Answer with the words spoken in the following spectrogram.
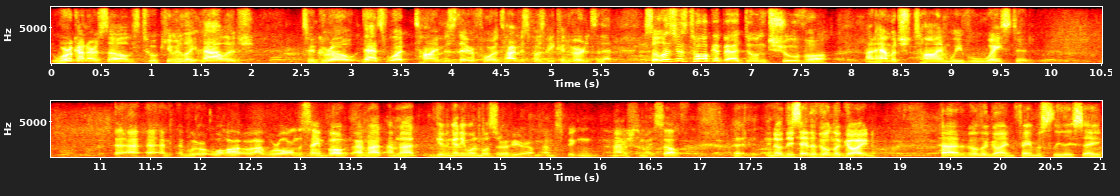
work on ourselves, to accumulate knowledge, to grow. That's what time is there for. Time is supposed to be converted to that. So let's just talk about doing tshuva on how much time we've wasted. I, I, I, we're, we're, all in the same boat. I'm not. I'm not giving anyone musar here. I'm, I'm speaking not much to myself. Uh, you know, they say the Vilna Gaon, uh, the Vilna Gaon, famously, they say,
